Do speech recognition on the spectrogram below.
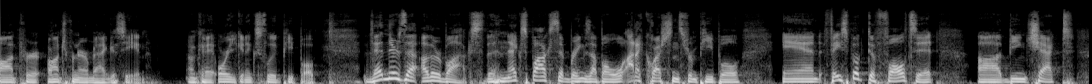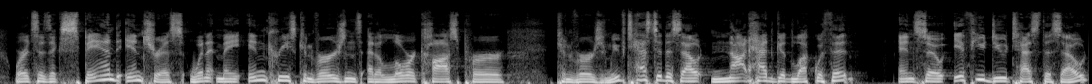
Entrepreneur Magazine. Okay, or you can exclude people. Then there's that other box, the next box that brings up a lot of questions from people, and Facebook defaults it uh, being checked where it says expand interest when it may increase conversions at a lower cost per conversion. We've tested this out, not had good luck with it. And so if you do test this out,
